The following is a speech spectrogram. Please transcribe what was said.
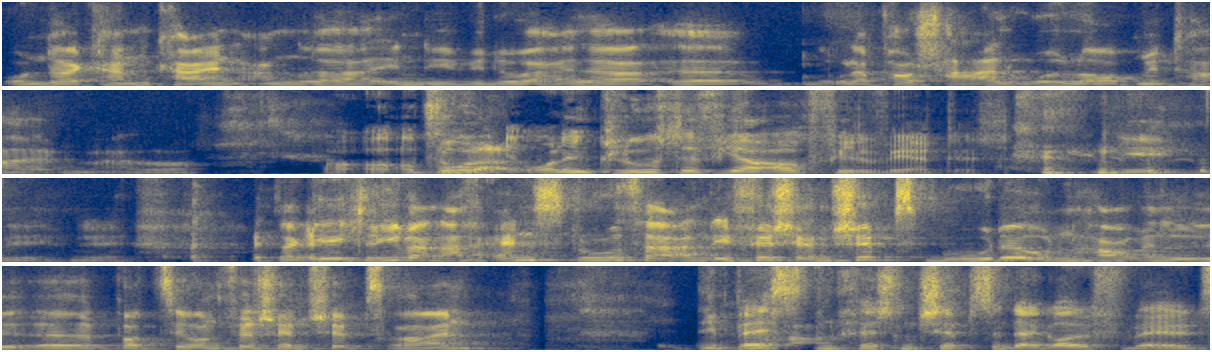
Und da kann kein anderer individueller äh, oder Pauschalurlaub mithalten. Also obwohl All-Inclusive ja auch viel wert ist. Nee, nee, nee. Da gehe ich lieber nach Anstruther an die Fish and Chips Bude und hau mir eine äh, Portion Fish and Chips rein. Die besten Fish and Chips in der Golfwelt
